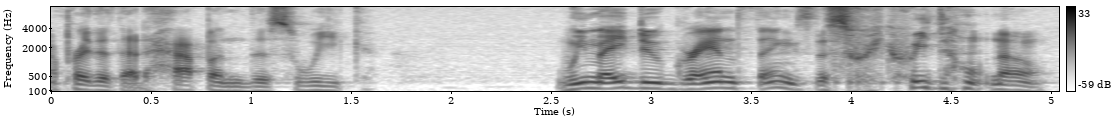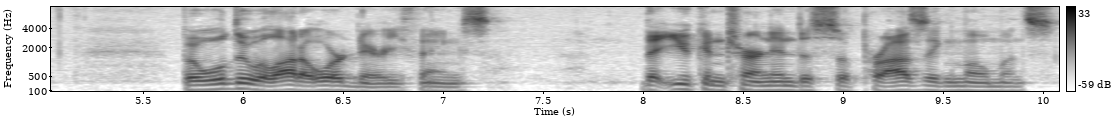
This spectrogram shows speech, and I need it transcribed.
I pray that that happened this week. We may do grand things this week, we don't know. But we'll do a lot of ordinary things that you can turn into surprising moments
